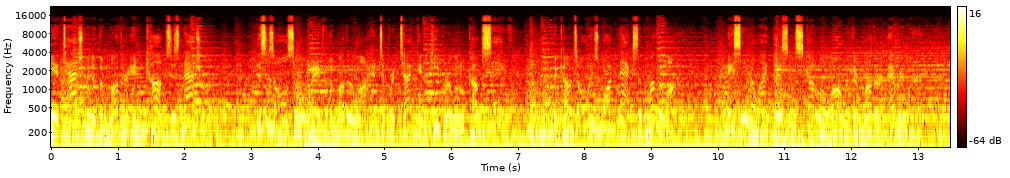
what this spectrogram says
The attachment of the mother and cubs is natural. This is also a way for the mother lion to protect and keep her little cubs safe. The cubs always walk next to the mother lion. They seem to like this and scuttle along with their mother everywhere.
